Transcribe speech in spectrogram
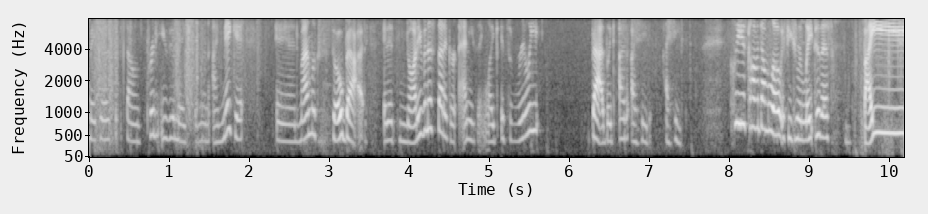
make this sounds pretty easy to make, and then I make it, and mine looks so bad, and it's not even aesthetic or anything. Like, it's really bad. Like, I, I hate it. I hate it. Please comment down below if you can relate to this. Bye!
